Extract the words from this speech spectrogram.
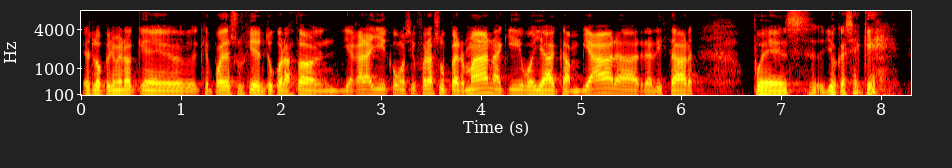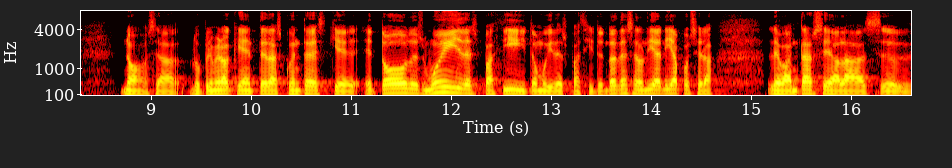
lo primero que, puede surgir en tu corazón. Llegar allí como si fuera Superman, aquí voy a cambiar, a realizar, pues yo qué sé qué. No, o sea, lo primero que te das cuenta es que eh, todo es muy despacito, muy despacito. Entonces el día a día pues era levantarse a las eh,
